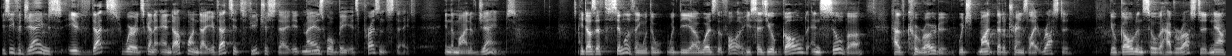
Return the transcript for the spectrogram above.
You see, for James, if that's where it's going to end up one day, if that's its future state, it may as well be its present state in the mind of James. He does a similar thing with the, with the uh, words that follow. He says, Your gold and silver have corroded, which might better translate rusted. Your gold and silver have rusted. Now,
